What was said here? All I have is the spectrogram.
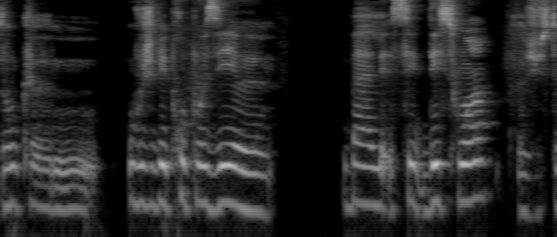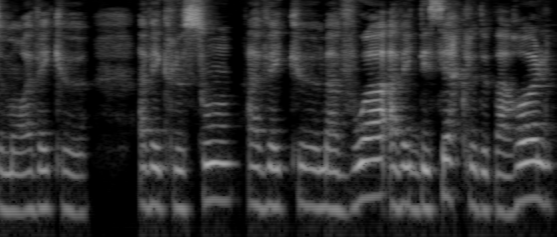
donc où je vais proposer, bah, des soins, justement avec, avec le son, avec, ma voix, avec des cercles de parole,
